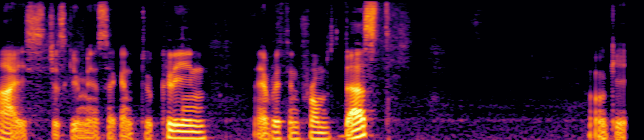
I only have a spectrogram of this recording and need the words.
eyes. Just give me a second to clean everything from the dust. Okay.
